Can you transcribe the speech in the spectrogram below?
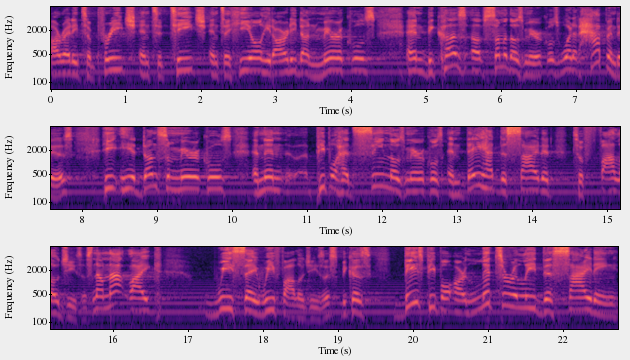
already to preach and to teach and to heal. He'd already done miracles. And because of some of those miracles, what had happened is he, he had done some miracles, and then people had seen those miracles and they had decided to follow Jesus. Now, not like we say we follow Jesus, because these people are literally deciding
